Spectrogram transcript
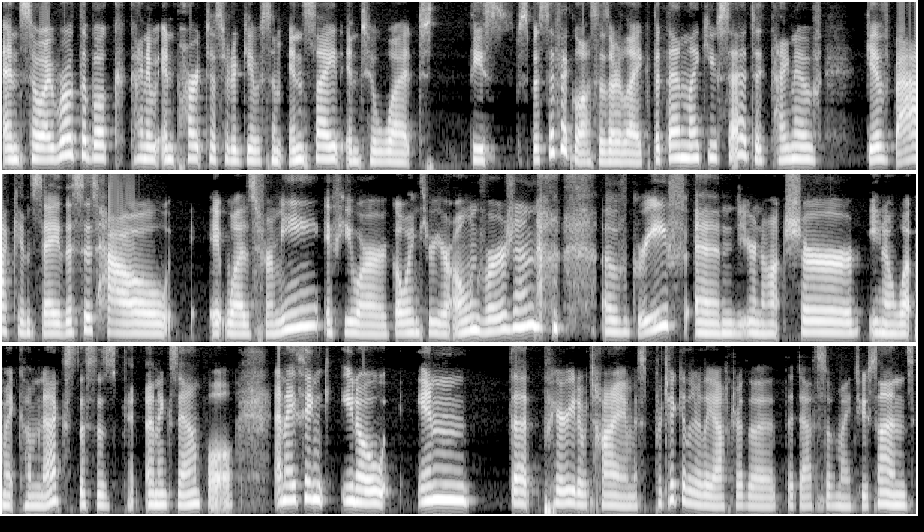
and so I wrote the book kind of in part to sort of give some insight into what these specific losses are like, but then, like you said, to kind of give back and say, this is how it was for me. If you are going through your own version of grief and you're not sure, you know, what might come next, this is an example. And I think, you know, in that period of time, particularly after the the deaths of my two sons,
